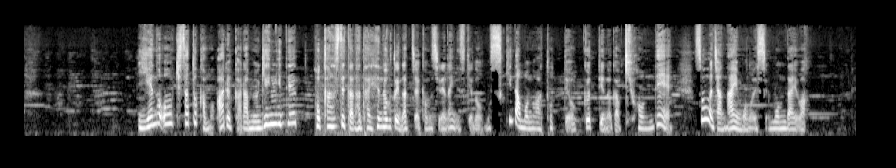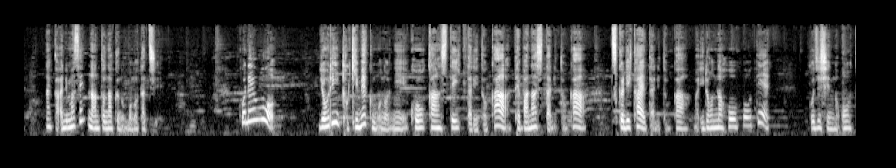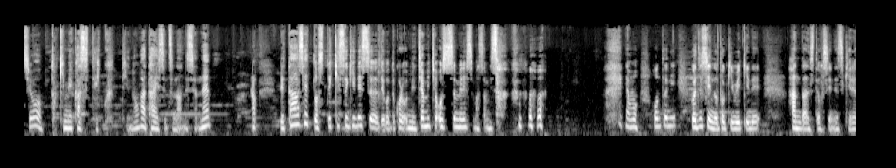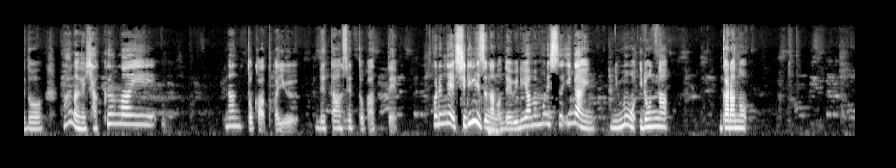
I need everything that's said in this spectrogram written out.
家の大きさとかもあるから、無限にで保管してたら大変なことになっちゃうかもしれないんですけど、もう好きなものは取っておくっていうのが基本で、そうじゃないものですよ、問題は。なんかありません？なんとなくのものたち。これを、よりときめくものに交換していったりとか、手放したりとか、作り変えたりとか、まあ、いろんな方法で、ご自身のお家をときめかせていくっていうのが大切なんですよね。あ、レターセット素敵すぎです。ということで、これめちゃめちゃおすすめです、まさみさん。いやもう本当にご自身のときめきで判断してほしいんですけれど、まだね、100枚なんとかとかいうレターセットがあって、これね、シリーズなので、ウィリアム・モリス以外にもいろんな柄の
